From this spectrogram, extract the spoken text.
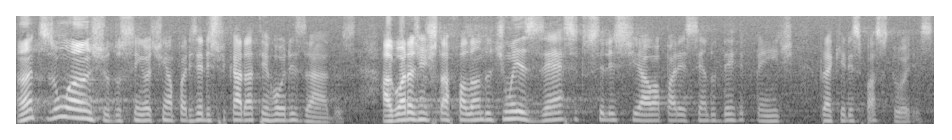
Antes um anjo do Senhor tinha aparecido, eles ficaram aterrorizados. Agora a gente está falando de um exército celestial aparecendo de repente para aqueles pastores.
